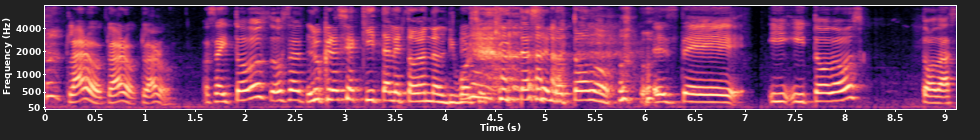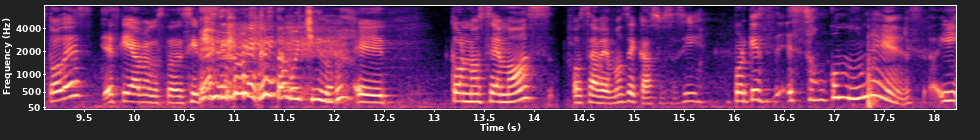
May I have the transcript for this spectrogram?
Claro, claro, claro. O sea, y todos, o sea, Lucrecia, quítale todo en el divorcio, quítaselo todo. este, y, y todos, todas, todes, es que ya me gustó decir así. Está muy chido. eh, conocemos o sabemos de casos así. Porque es- son comunes. Y,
